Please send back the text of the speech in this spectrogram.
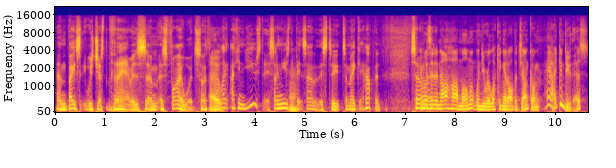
and basically was just there as um, as firewood. So I thought, Oh. well, I, I can use this. I can use the bits out of this to to make it happen. So And was it an aha moment when you were looking at all the junk, going, "Hey, I can do this"?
